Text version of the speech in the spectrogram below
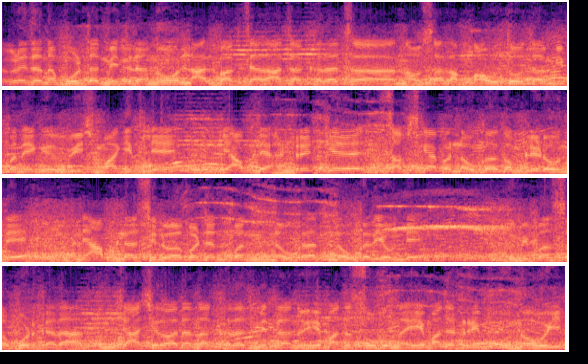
सगळेजण बोलतात मित्रांनो लालबागचा राजा खरंच नवसाला पावतो. तर मी पण एक विश मागितली आहे की आपले हंड्रेड के सबस्क्रायबर लवकर कंप्लीट होऊन दे आणि आपलं सिल्वर बटन पण लवकरात लवकर येऊन दे. तुम्ही पण सपोर्ट करा. तुमच्या आशीर्वादांना खरंच मित्रांनो हे माझं स्वप्न हे माझं ड्रीम पूर्ण होईल.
